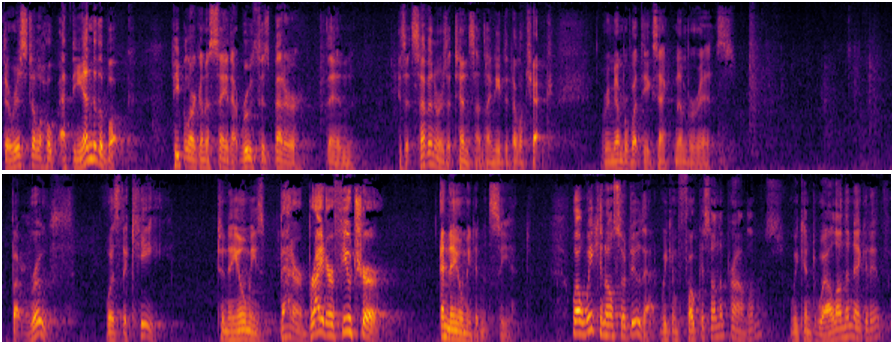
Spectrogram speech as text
There is still a hope. At the end of the book, people are going to say that Ruth is better than, is it seven or is it ten sons? I need to double check. Remember what the exact number is. But Ruth was the key to Naomi's better, brighter future. And Naomi didn't see it. Well, we can also do that. We can focus on the problems, we can dwell on the negative,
